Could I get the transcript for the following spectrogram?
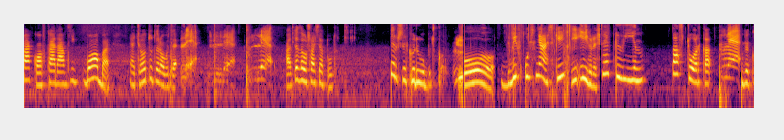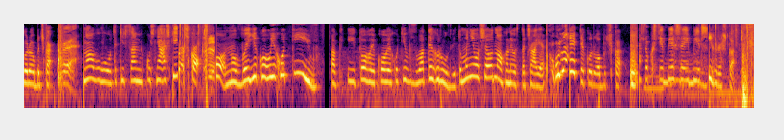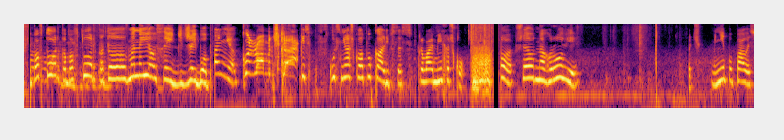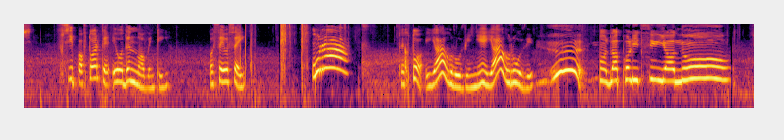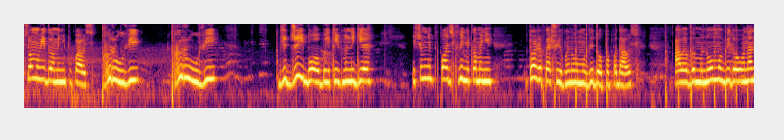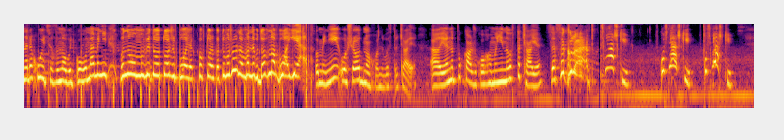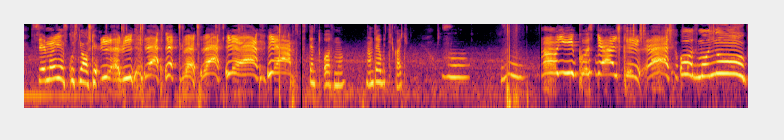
Розпаковка равлік Боба. А чого тут робите? Ле, ле, ле. А ти залишайся тут. Перша коробочка. О, дві вкусняшки і іграшки. Це квін. Повторка. Друга коробочка. Знову такі самі вкусняшки. О, новий, якого я хотів. Так, і того, якого я хотів звати Груві, то мені лише одного не вистачає. Третя коробочка. Шок ще більше і більше. Іграшка. Повторка, повторка, то в мене є ось цей діджей Боб. А ні, коробочка! Якийсь вкусняшка апокаліпсис. Відкриваю міхашку. О, ще одна Груві. Мені попались всі повторки і один новенький. Осей осей. Ти хто? Я Груві? Ні, я Груві. Для поліція, поліціяно. В цьому відео мені попались Груві, Груві, Джиджей Боб, який в мене є. І ще мені попалась Квін, яка мені теж першою в минулому відео попадалась. Але в минулому відео вона не рахується за новеньку. Вона мені в минулому відео теж була як повторка, тому що вона в мене давно була є. Бо мені лише одного не вистачає. Але я не покажу, кого мені не вистачає. Це секрет! Вкусняшки! Вкусняшки! Вкусняшки! Це мої вкусняшки! Стенд Озмо. Нам треба тікати. Мої вкусняшки! Озмо, ну!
